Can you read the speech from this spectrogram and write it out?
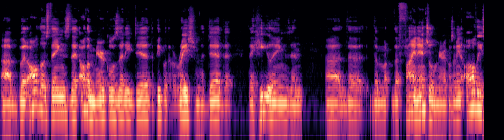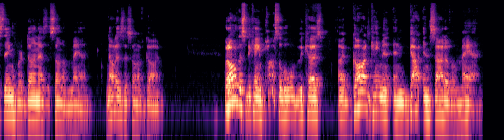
Uh, but all those things that, all the miracles that he did, the people that were raised from the dead, the, the healings and uh, the, the, the financial miracles, I mean, all these things were done as the Son of Man, not as the Son of God. But all this became possible because uh, God came in and got inside of a man.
